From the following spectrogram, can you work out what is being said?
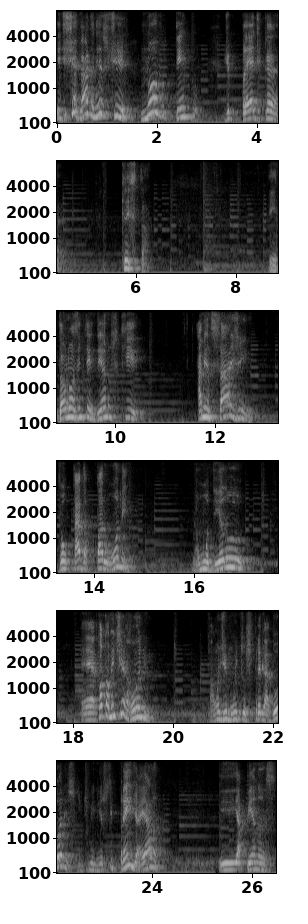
e de chegada neste novo tempo de prédica cristã. Então nós entendemos que a mensagem voltada para o homem é um modelo é, totalmente errôneo, onde muitos pregadores, muitos ministros se prendem a ela e apenas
